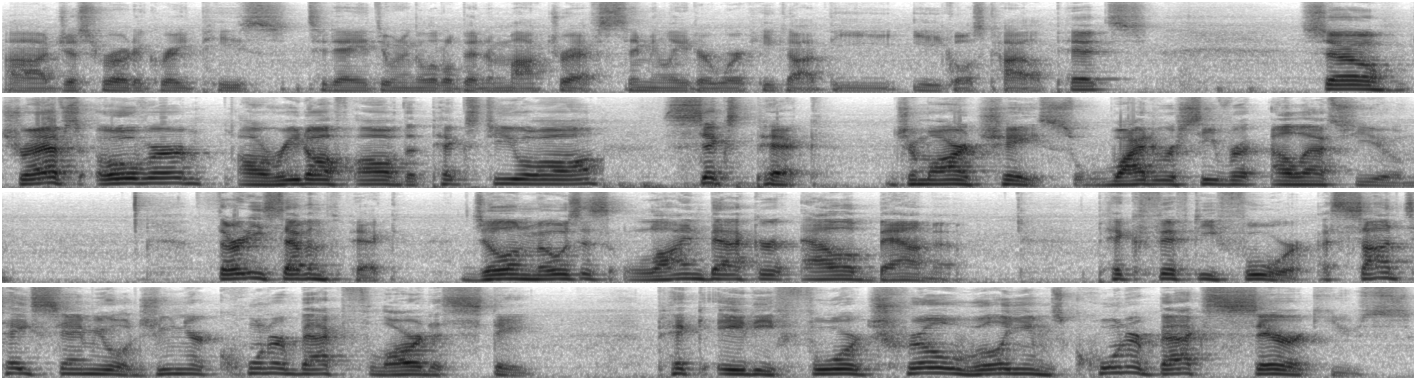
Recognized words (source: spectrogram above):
Uh, just wrote a great piece today doing a little bit of mock draft simulator where he got the Eagles Kyle Pitts. So, draft's over. I'll read off all of the picks to you all. Sixth pick, Ja'Marr Chase, wide receiver LSU. 37th pick, Dylan Moses, linebacker Alabama. Pick 54, Asante Samuel Jr., cornerback Florida State. Pick 84, Trill Williams, cornerback Syracuse.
